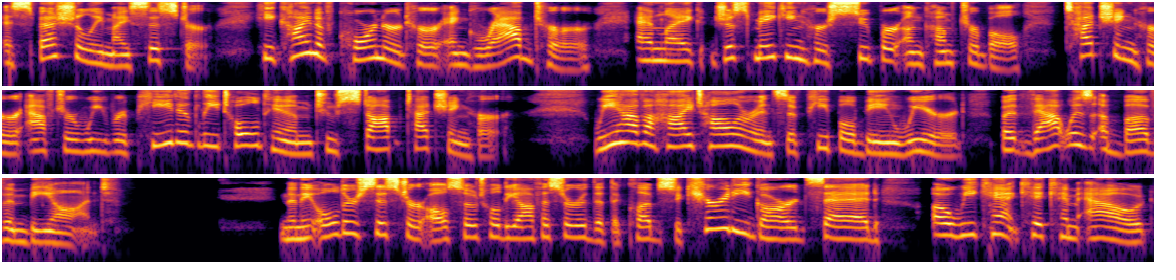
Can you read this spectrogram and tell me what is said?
especially my sister. He kind of cornered her and grabbed her and like just making her super uncomfortable, touching her after we repeatedly told him to stop touching her. We have a high tolerance of people being weird, but that was above and beyond. And then the older sister also told the officer that the club's security guard said, oh, we can't kick him out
